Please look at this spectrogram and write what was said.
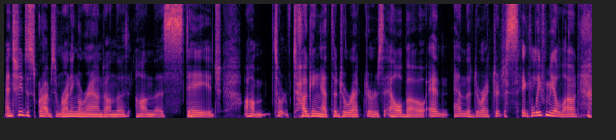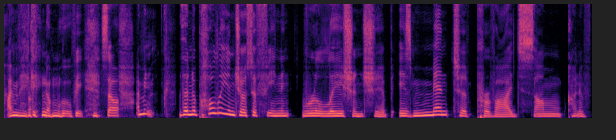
and she describes running around on the on the stage. Um, sort of tugging at the director's elbow and, and the director just saying, Leave me alone. I'm making a movie. So, I mean, the Napoleon Josephine relationship is meant to provide some kind of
